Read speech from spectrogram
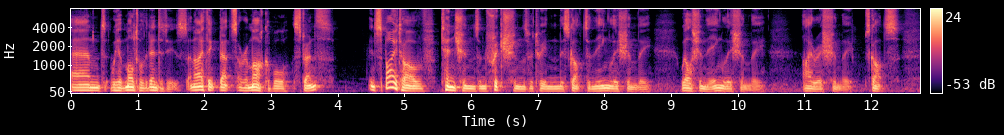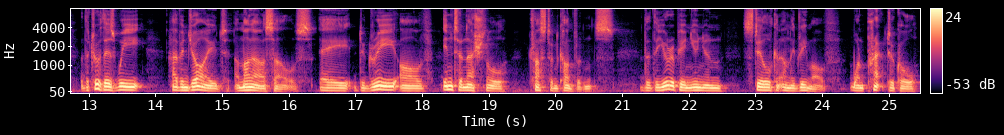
and we have multiple identities. And I think that's a remarkable strength. In spite of tensions and frictions between the Scots and the English, and the Welsh and the English, and the Irish and the Scots, the truth is we have enjoyed among ourselves a degree of international trust and confidence that the European Union still can only dream of. One practical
